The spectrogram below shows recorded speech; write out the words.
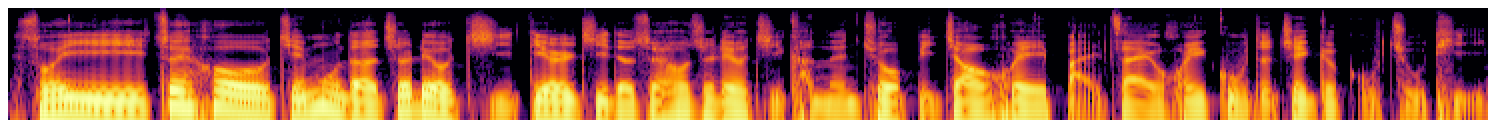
所以最后节目的这六集，第二季的最后这六集，可能就比较会摆在回顾的这个主主题。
